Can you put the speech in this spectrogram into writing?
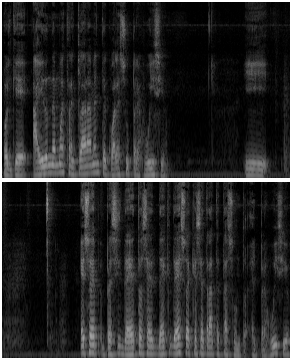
Porque ahí es donde muestran claramente cuál es su prejuicio. Y eso es, de, esto de, eso es que se trata este asunto, el prejuicio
